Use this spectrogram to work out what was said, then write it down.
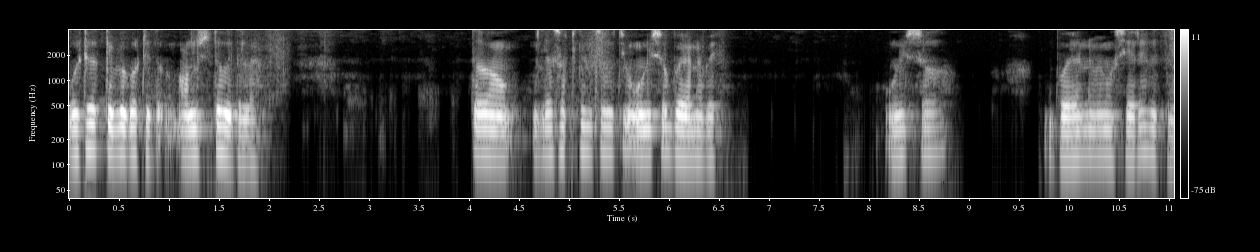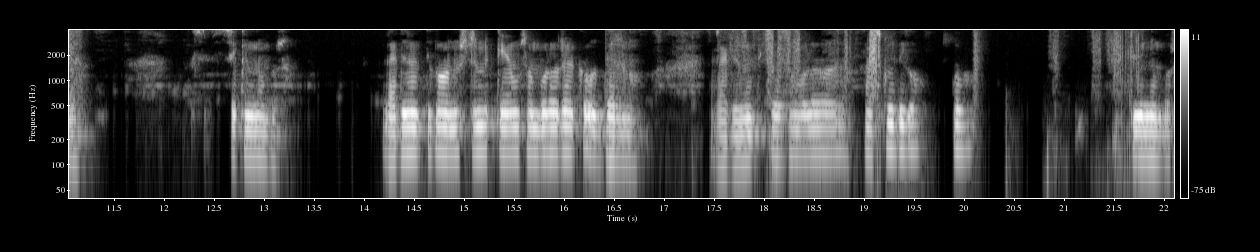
বৈঠক কেবে গঠিত অনুষ্ঠিত হয়েছিল তো ইয়ার সঠিক আনসার হচ্ছে উনিশশো বয়ানবে উনিশশো বয়ানবে মশিয়ারে হয়েছিল সেকেন্ড নম্বর ରାଜନୈତିକ ଅନୁଷ୍ଠାନ କେଉଁ ସମ୍ବଳର ଏକ ଉଦାହରଣ ରାଜନୈତିକ ସମ୍ବଳ ସାଂସ୍କୃତିକ ଦୁଇ ନମ୍ବର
